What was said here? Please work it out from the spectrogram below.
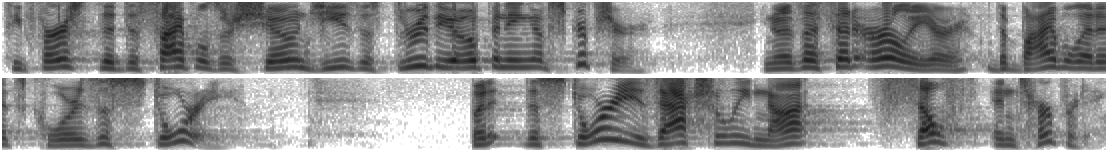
See, first, the disciples are shown Jesus through the opening of Scripture. You know, as I said earlier, the Bible at its core is a story. But the story is actually not self interpreting.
